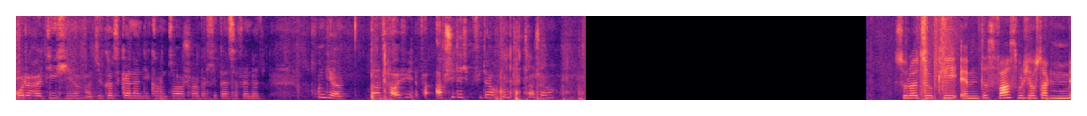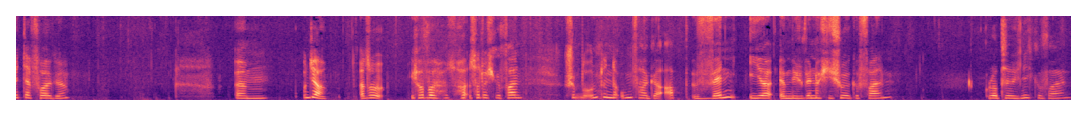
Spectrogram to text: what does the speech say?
oder halt die hier. Also ihr könnt es gerne in die Kommentare schreiben, welche ihr besser findet. Und ja, dann verabschiede ich mich wieder und ciao, ciao. So Leute, okay, ähm, das war's, würde ich auch sagen, mit der Folge. Ähm, und ja, also ich hoffe, es, hat euch gefallen. Stimmt unten in der Umfrage ab, wenn ihr, ähm, die, wenn euch die Schuhe gefallen. Oder ob sie euch nicht gefallen.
